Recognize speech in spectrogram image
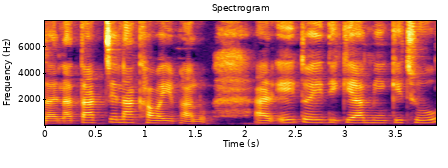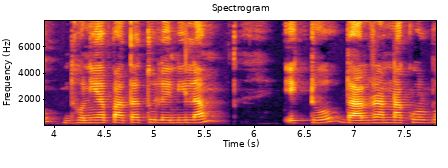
যায় না, তার চেয়ে না খাওয়াই ভালো। আর এই তো এইদিকে আমি কিছু ধনিয়া পাতা তুলে নিলাম, একটু ডাল রান্না করব।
